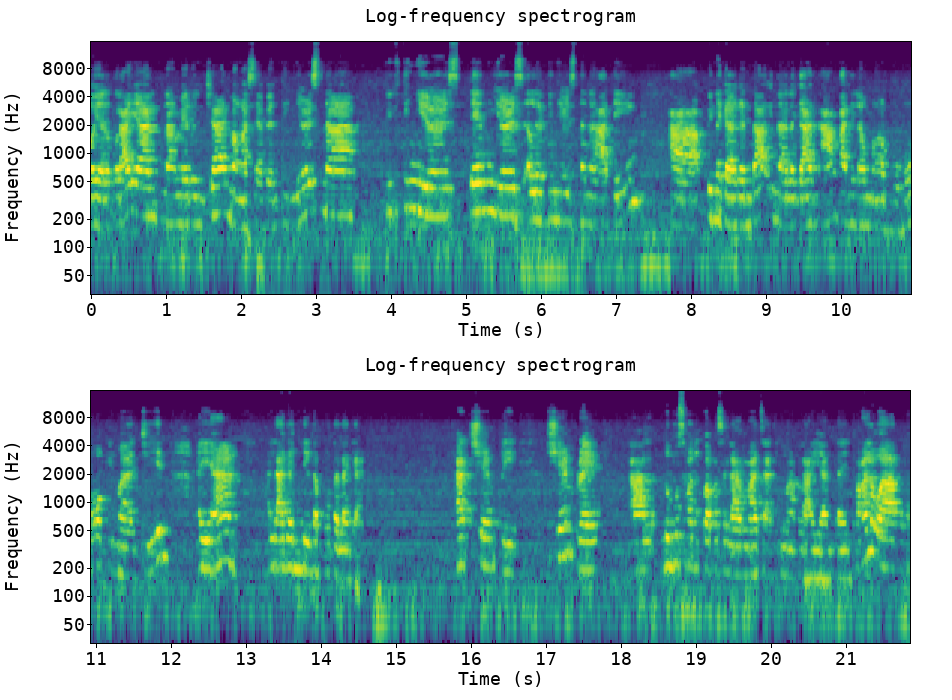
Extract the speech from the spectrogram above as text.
loyal client na meron dyan, mga 17 years na, 15 years, 10 years, 11 years na na ating ah, pinagaganda, inaalagaan ang kanilang mga buhok. Imagine, ayan, alagang hilda po talaga. At syempre, syempre, uh, lubos ako nagpapasalamat sa ating mga client dahil pangalawa, kung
